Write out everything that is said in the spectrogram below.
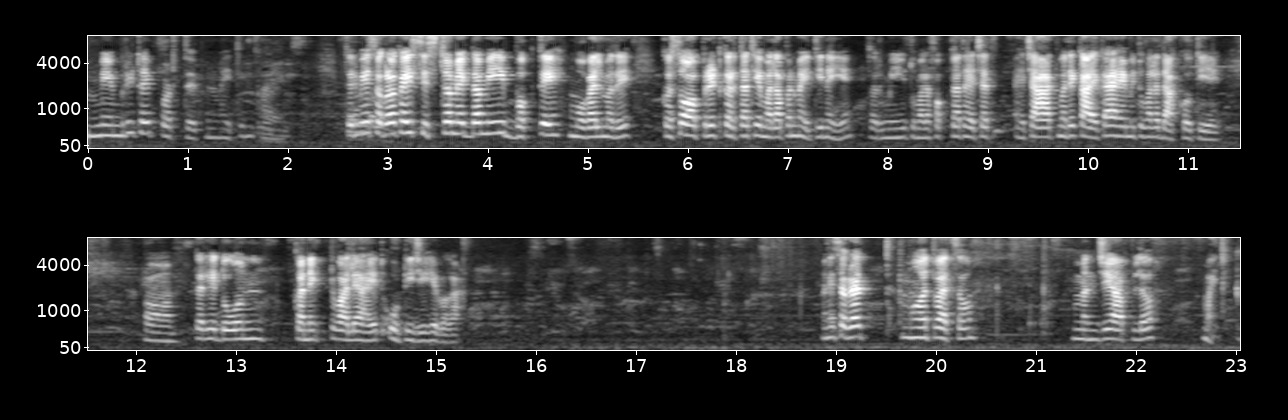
मेमरी टाईप पडते पण माहिती नाही काय. तर मी सगळं काही सिस्टम एकदा मी बघते मोबाईलमध्ये कसं ऑपरेट करतात हे मला पण माहिती नाही आहे तर मी तुम्हाला फक्त ह्याच्यात ह्याच्या आतमध्ये काय काय आहे मी तुम्हाला दाखवते आहे तर हे दोन कनेक्टवाले आहेत ओ टी जी हे बघा. आणि सगळ्यात महत्त्वाचं म्हणजे आपलं माईक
